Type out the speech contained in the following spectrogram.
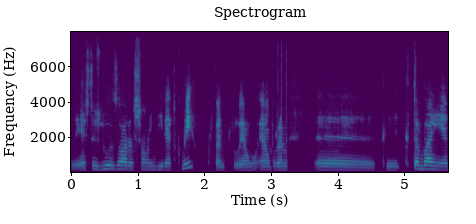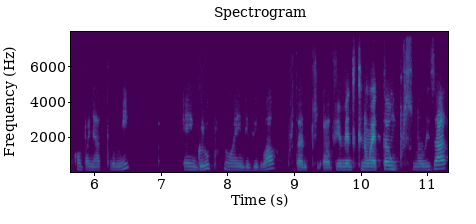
estas duas horas são em direto comigo, portanto, é um, é um programa uh, que, que também é acompanhado por mim em grupo, não é individual, portanto, obviamente que não é tão personalizado,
